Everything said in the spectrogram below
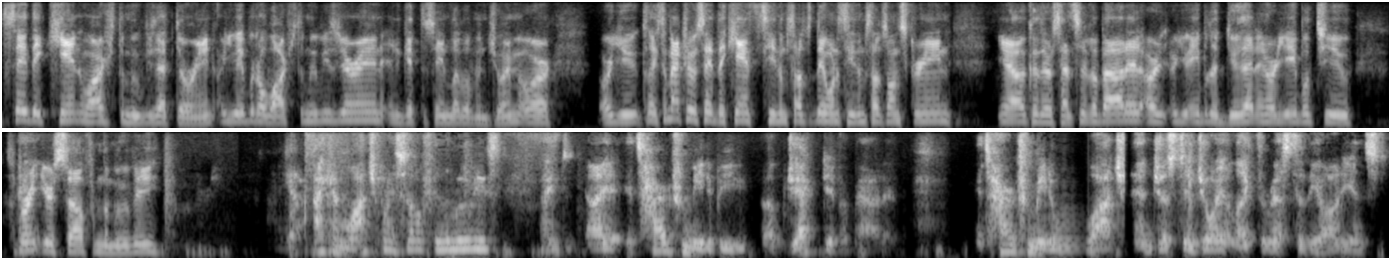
say they can't watch the movies that they're in are you able to watch the movies you're in and get the same level of enjoyment or or you like some actors say they can't see themselves they want to see themselves on screen you know because they're sensitive about it are, are you able to do that and are you able to separate yourself from the movie yeah, I can watch myself in the movies. I, I, it's hard for me to be objective about it. It's hard for me to watch and just enjoy it like the rest of the audience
